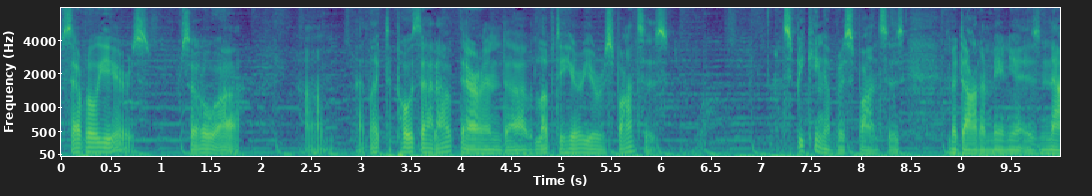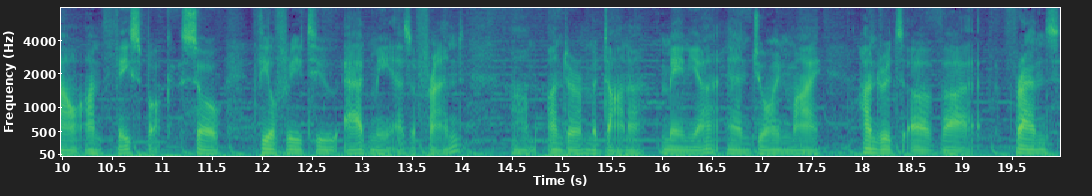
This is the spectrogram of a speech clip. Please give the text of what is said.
several years? So, uh, um, I'd like to pose that out there and uh, would love to hear your responses. Speaking of responses, Madonna Mania is now on Facebook, so feel free to add me as a friend um, under Madonna Mania and join my hundreds of uh, friends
